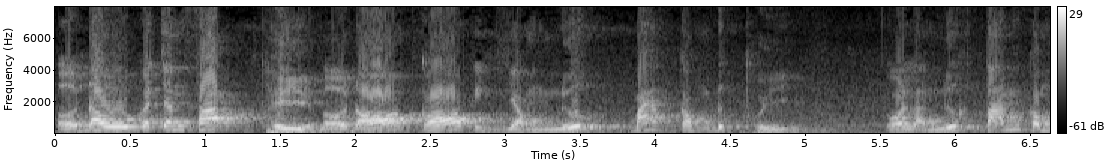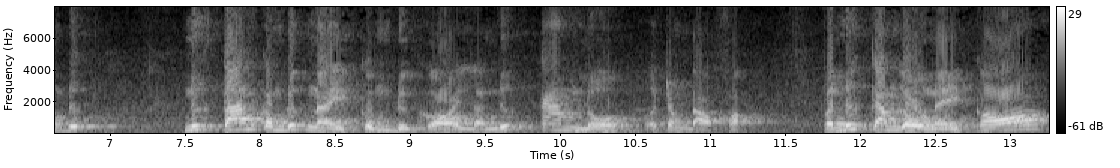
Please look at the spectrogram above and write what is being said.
ở đâu có chánh pháp, thì ở đó có cái dòng nước bát công đức thủy gọi là nước tám công đức. Nước tám công đức này cũng được gọi là nước cam lồ ở trong đạo phật. Và nước cam lồ này có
